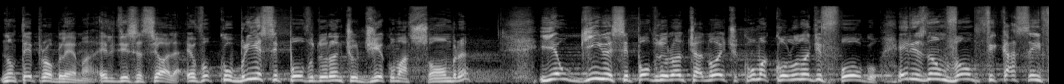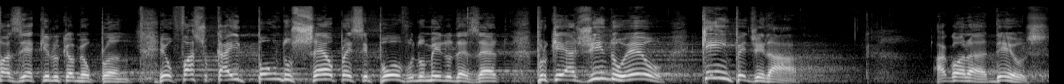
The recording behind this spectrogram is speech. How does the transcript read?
não tem problema. Ele disse assim: Olha, eu vou cobrir esse povo durante o dia com uma sombra e eu guio esse povo durante a noite com uma coluna de fogo. Eles não vão ficar sem fazer aquilo que é o meu plano. Eu faço cair pão do céu para esse povo no meio do deserto, porque agindo eu, quem impedirá? Agora, Deus,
